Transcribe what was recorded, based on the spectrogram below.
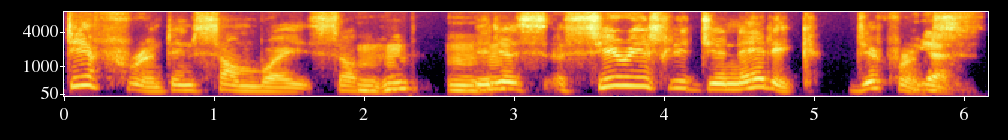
different in some ways. So mm-hmm, mm-hmm. It is a seriously genetic difference. Yes,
